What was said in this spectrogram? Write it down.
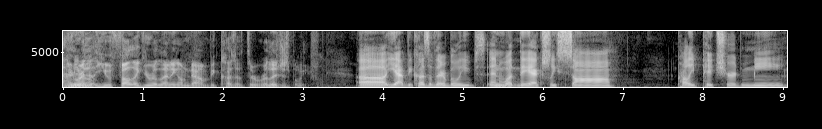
I You were even- you felt like you were letting them down because of their religious belief. Uh, yeah, because of their beliefs and Mm. what they actually saw, probably pictured me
